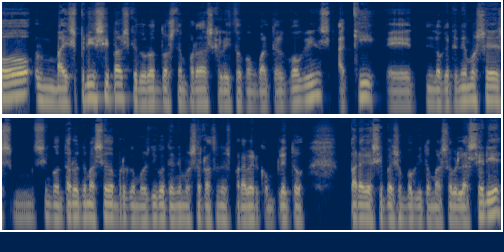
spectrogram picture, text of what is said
o Vice Principals, que duró dos temporadas que lo hizo con Walter Goggins. Aquí eh, lo que tenemos es, sin contaros demasiado, porque como os digo, tenemos razones para ver completo para que sepáis un poquito más sobre la serie.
